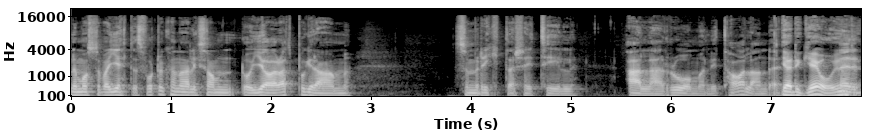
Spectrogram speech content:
det måste vara jättesvårt att kunna liksom då göra ett program som riktar sig till alla romanitalande. Ja, det går ju Nej, inte.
